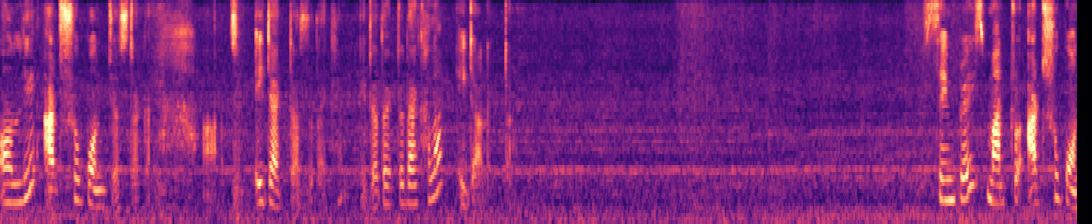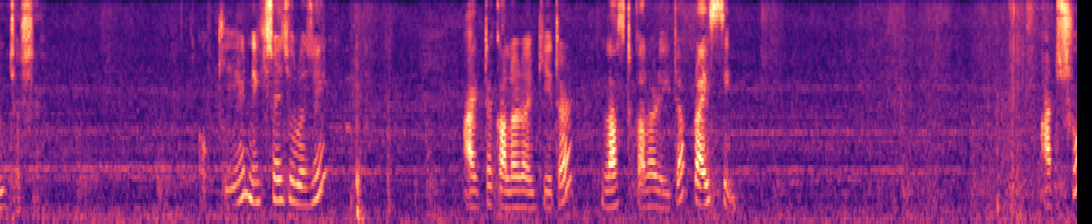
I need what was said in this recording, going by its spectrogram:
অনলি আটশো পঞ্চাশ টাকা। আচ্ছা এইটা একটা আছে, দেখেন। এটা তো একটা দেখালাম, এইটা আরেকটা। সেম প্রাইস মাত্র আটশো পঞ্চাশে। ওকে নেক্সটাই চলে যাই। আরেকটা কালার আর কি এটার লাস্ট কালার এইটা প্রাইসিং আটশো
